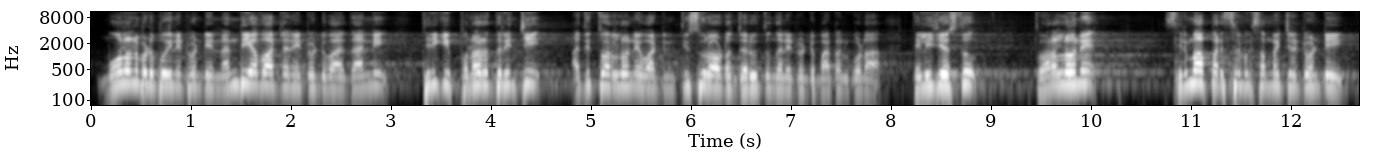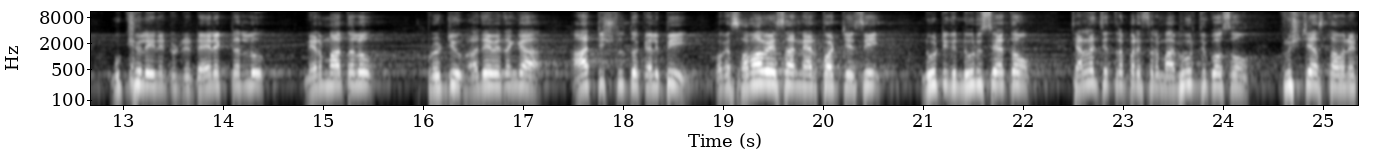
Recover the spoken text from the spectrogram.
మూలన పడిపోయినటువంటి నంది అవార్డులు అనేటువంటి దాన్ని తిరిగి పునరుద్ధరించి అతి త్వరలోనే వాటిని తీసుకురావడం జరుగుతుందనేటువంటి మాటను కూడా తెలియజేస్తూ త్వరలోనే సినిమా పరిశ్రమకు సంబంధించినటువంటి ముఖ్యులైనటువంటి డైరెక్టర్లు నిర్మాతలు ప్రొడ్యూ అదేవిధంగా ఆర్టిస్టులతో కలిపి ఒక సమావేశాన్ని ఏర్పాటు చేసి నూటికి నూరు శాతం చలనచిత్ర పరిశ్రమ అభివృద్ధి కోసం కృషి చేస్తామనే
